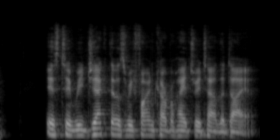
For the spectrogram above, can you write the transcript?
is to reject those refined carbohydrates out of the diet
